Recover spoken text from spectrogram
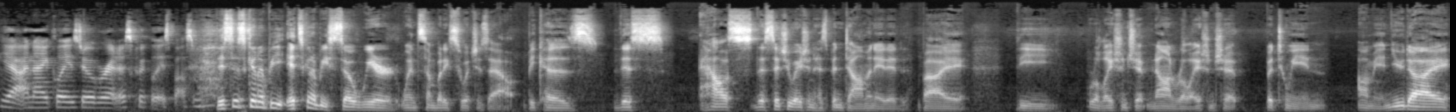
yeah, and I glazed over it as quickly as possible. This is gonna be it's gonna be so weird when somebody switches out because this house this situation has been dominated by the relationship non-relationship between Ami and Yuudai.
